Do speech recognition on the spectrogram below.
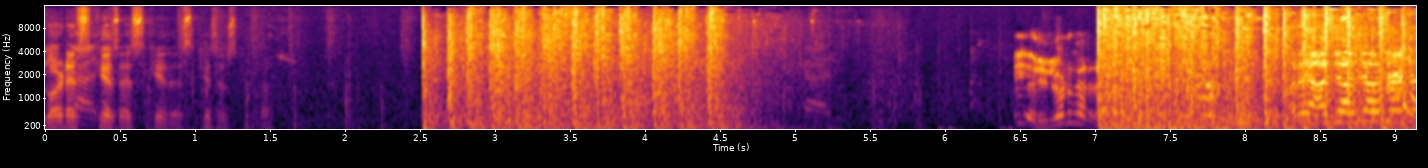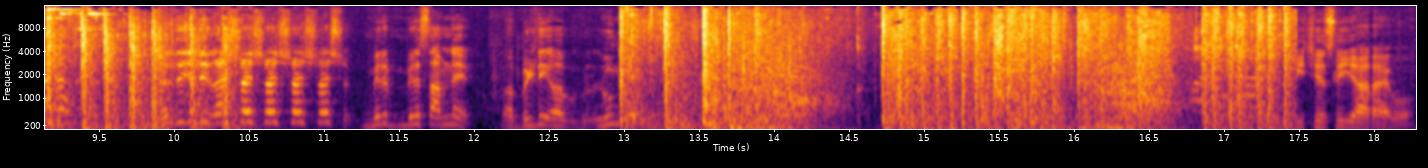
got SKS, SKS, SKS उसके पास Reload कर रहा अरे आजा आजा आजा आजा जल्दी जल्दी rush rush rush rush rush मेरे मेरे सामने बिल्डिंग रूम पे। पीछे से ही आ रहा है वो।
